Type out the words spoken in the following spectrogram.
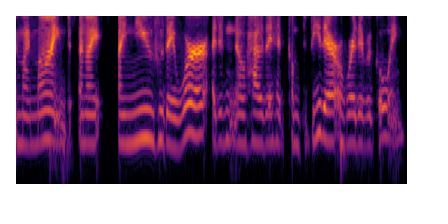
in my mind, and I I knew who they were. I didn't know how they had come to be there or where they were going,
